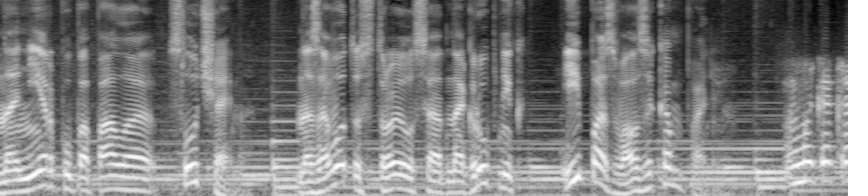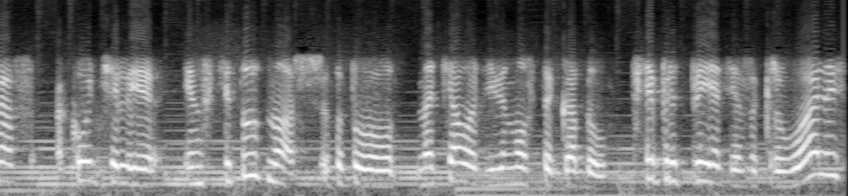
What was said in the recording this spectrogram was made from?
На Нерпу попала случайно. На завод устроился одногруппник и позвал за компанию. Мы как раз окончили институт наш, это было вот начало 90-х годов. Все предприятия закрывались,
